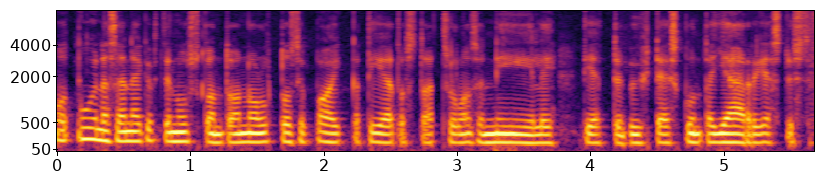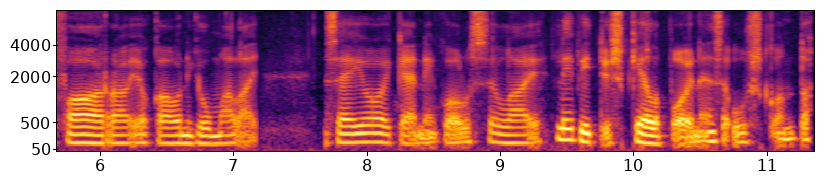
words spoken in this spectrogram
Mutta muinaisen Egyptin uskonto on ollut tosi paikkatietoista, että sulla on se niili, tietty yhteiskuntajärjestys, faara, joka on Jumala. Se ei oikein niin ollut sellainen levityskelpoinen se uskonto.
